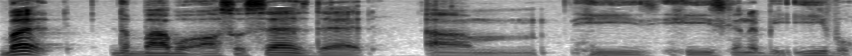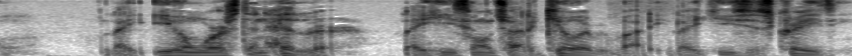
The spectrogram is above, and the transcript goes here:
but the Bible also says that um, he's he's gonna be evil, like even worse than Hitler. Like he's gonna try to kill everybody. Like he's just crazy.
